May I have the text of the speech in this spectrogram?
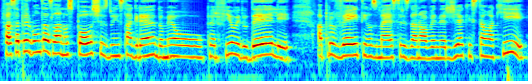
Faça perguntas lá nos posts do Instagram, do meu perfil e do dele. Aproveitem os mestres da nova energia que estão aqui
